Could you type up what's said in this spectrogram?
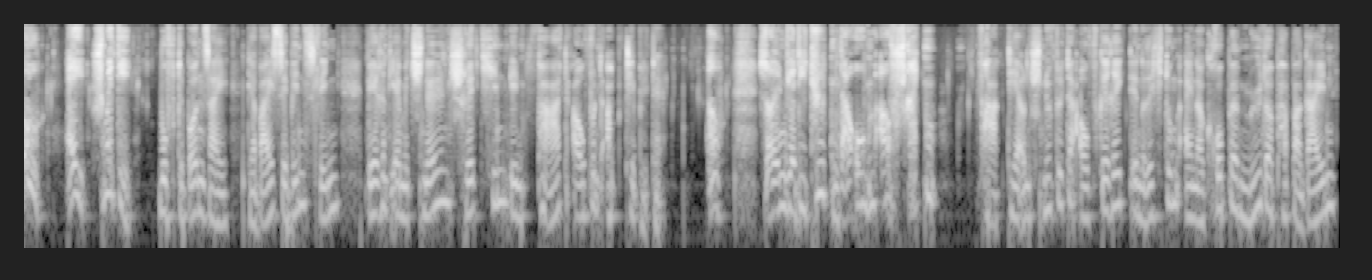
oh, hey, Schmidti, wuffte Bonsai, der weiße Winzling, während er mit schnellen Schrittchen den Pfad auf und ab tippelte. Oh, sollen wir die Typen da oben aufschrecken? fragte er und schnüffelte aufgeregt in Richtung einer Gruppe müder Papageien,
